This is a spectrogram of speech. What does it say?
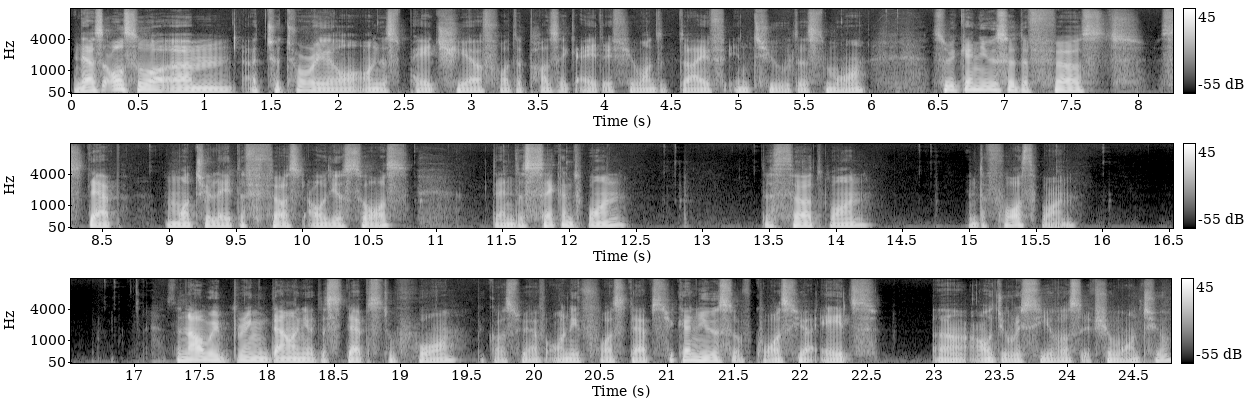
And there's also um, a tutorial on this page here for the ParSeq-8 if you want to dive into this more. So we can use the first step, modulate the first audio source, then the second one, the third one, and the fourth one. So now we bring down here the steps to four because we have only four steps. You can use, of course, your eight uh, audio receivers if you want to.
